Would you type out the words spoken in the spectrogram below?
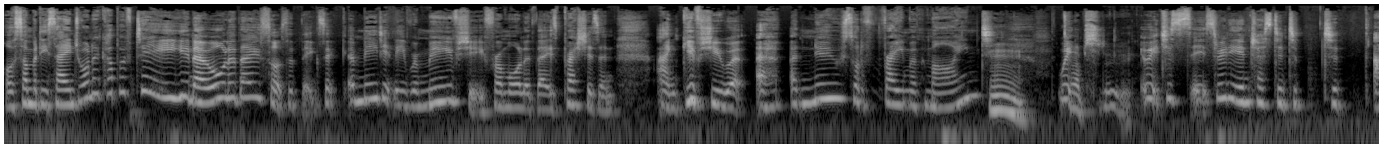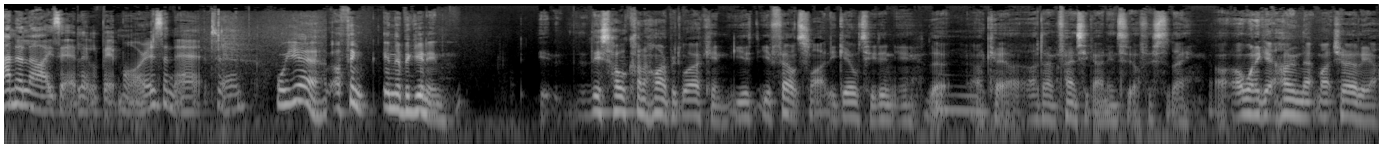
or somebody saying, Do you want a cup of tea? You know, all of those sorts of things. It immediately removes you from all of those pressures and, and gives you a, a, a new sort of frame of mind. Mm. Which, Absolutely. which is it's really interesting to, to analyse it a little bit more, isn't it? Um, Well, yeah, I think in the beginning, this whole kind of hybrid working, you, you felt slightly guilty, didn't you? That, okay, I, I don't fancy going into the office today. I, I want to get home that much earlier.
